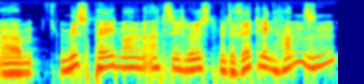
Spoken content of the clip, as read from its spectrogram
Ähm, Miss Pay 89 löst mit Reckling Hansen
